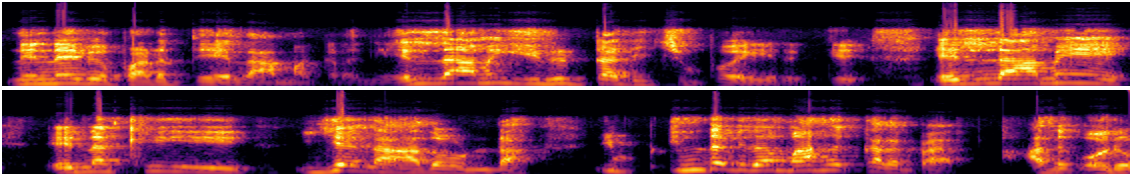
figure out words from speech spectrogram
நினைவுபடுத்தி இல்லாம கிடக்கு. எல்லாமே இருட்டடிச்சு போயிருக்கு. எல்லாமே எனக்கு இயலாத உண்டா இப்- இந்த விதமாக கலப்பார். அது ஒரு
